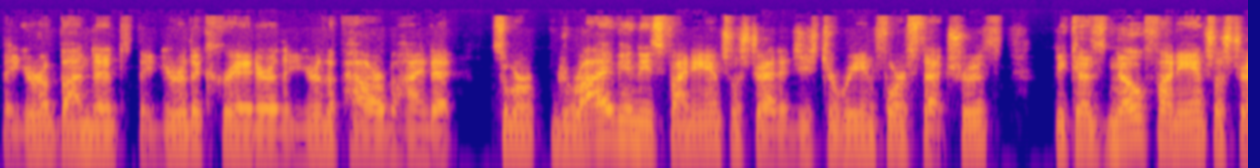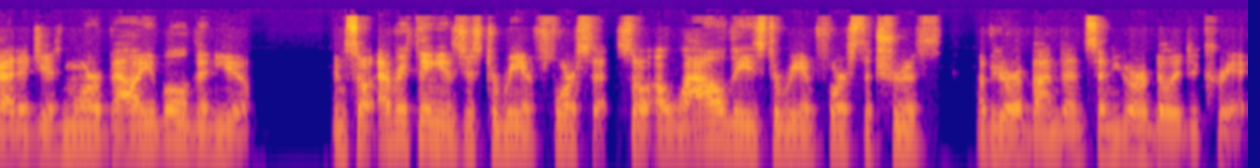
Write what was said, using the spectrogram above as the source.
that you're abundant, that you're the creator, that you're the power behind it. So we're driving these financial strategies to reinforce that truth because no financial strategy is more valuable than you. And so everything is just to reinforce it. So allow these to reinforce the truth of your abundance and your ability to create.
